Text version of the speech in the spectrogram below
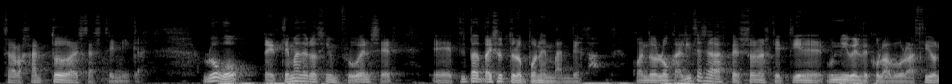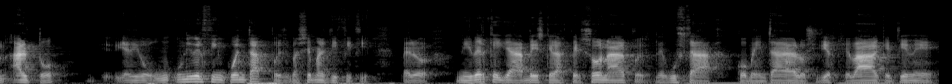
trabajar todas estas técnicas. Luego, el tema de los influencers, eh, TripAdvisor te lo pone en bandeja. Cuando localizas a las personas que tienen un nivel de colaboración alto, ya digo, un, nivel 50 pues va a ser más difícil, pero nivel que ya ves que las personas pues le gusta comentar a los sitios que va, que tiene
